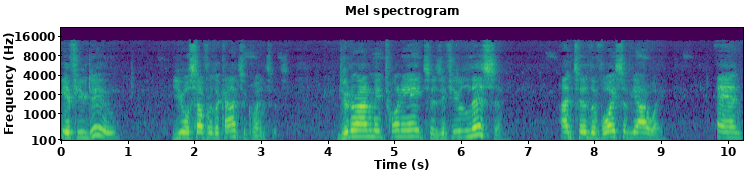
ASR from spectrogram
If you do, you will suffer the consequences. Deuteronomy 28 says, If you listen unto the voice of Yahweh and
